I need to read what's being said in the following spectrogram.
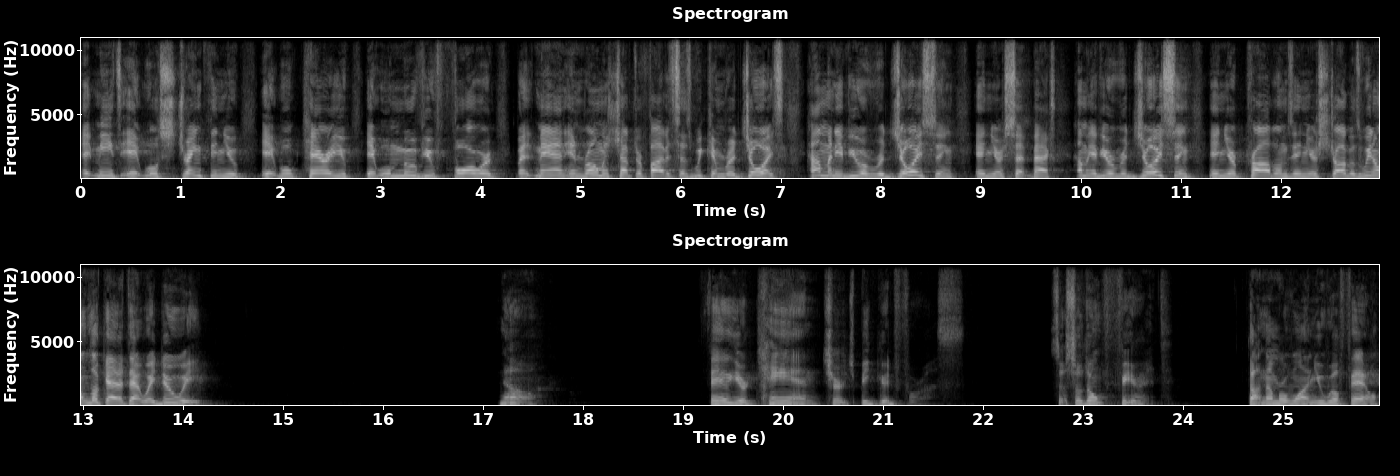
It means it will strengthen you, it will carry you, it will move you forward. But man, in Romans chapter 5, it says we can rejoice. How many of you are rejoicing in your setbacks? How many of you are rejoicing in your problems, in your struggles? We don't look at it that way, do we? No. Failure can, church, be good for us. So, so don't fear it. Thought number one, you will fail.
